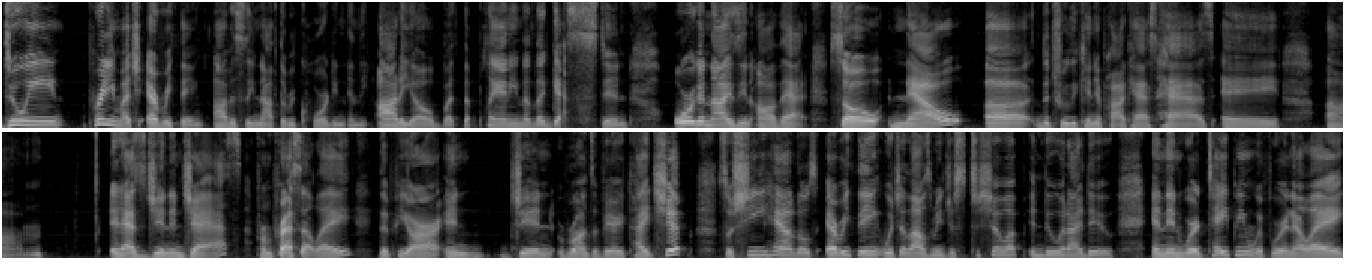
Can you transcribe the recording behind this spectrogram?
doing pretty much everything. Obviously, not the recording and the audio, but the planning of the guest and organizing all that. So now uh, the Truly Kenya podcast has a um, it has Jen and Jazz from Press LA, the PR, and Jen runs a very tight ship. So she handles everything, which allows me just to show up and do what I do. And then we're taping, if we're in LA,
